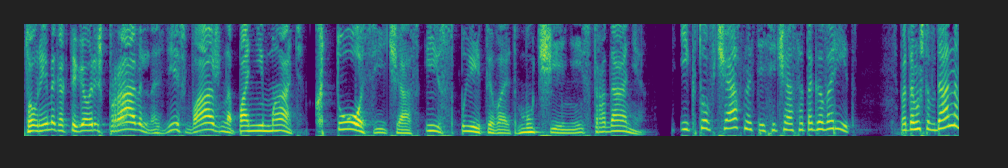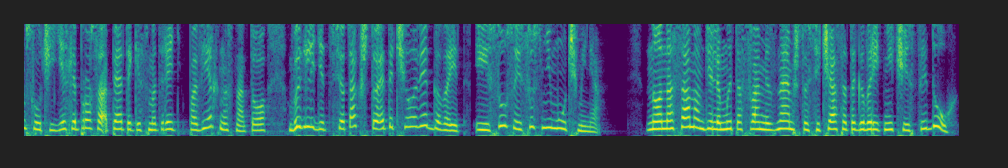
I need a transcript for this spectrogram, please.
то время, как ты говоришь правильно, здесь важно понимать, кто сейчас испытывает мучения и страдания. И кто в частности сейчас это говорит – Потому что в данном случае, если просто опять-таки смотреть поверхностно, то выглядит все так, что этот человек говорит, Иисус, Иисус, не мучь меня. Но на самом деле мы-то с вами знаем, что сейчас это говорит нечистый дух.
